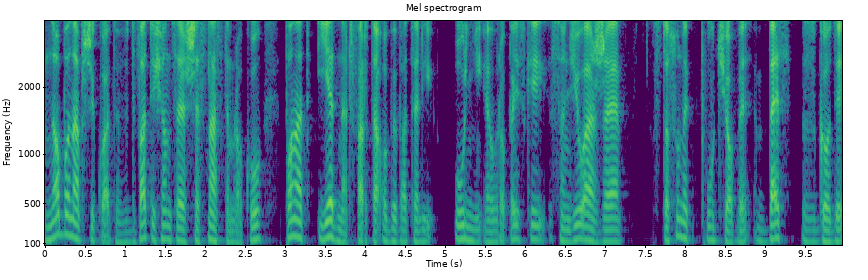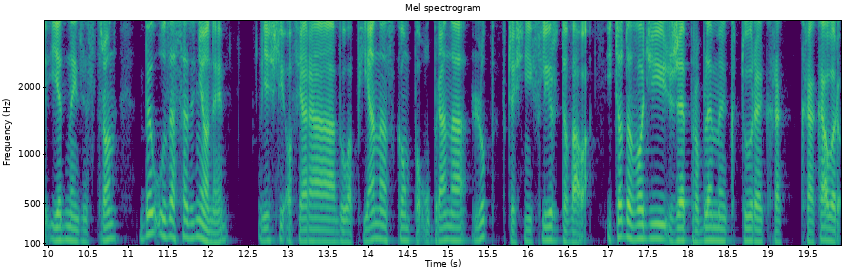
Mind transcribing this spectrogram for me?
No bo na przykład w 2016 roku ponad 1 czwarta obywateli Unii Europejskiej sądziła, że stosunek płciowy bez zgody jednej ze stron był uzasadniony, jeśli ofiara była pijana, skąpo ubrana lub wcześniej flirtowała. I to dowodzi, że problemy, które Krakauer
